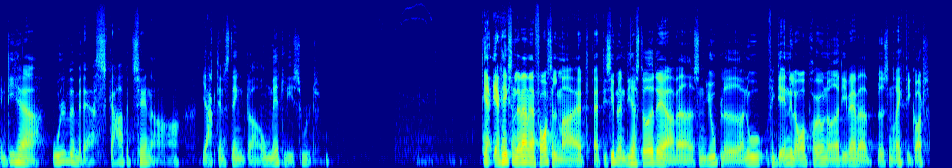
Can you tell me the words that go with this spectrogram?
end de her ulve med deres skarpe tænder og jagtinstinkter og umættelige sult. Jeg, jeg kan ikke sådan lade være med at forestille mig, at, at disciplinen de har stået der og været sådan jublet, og nu fik de endelig lov at prøve noget, og de er ved at være blevet sådan rigtig godt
